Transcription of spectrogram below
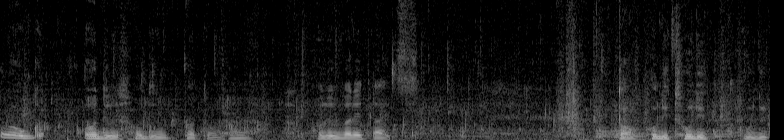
Oh, hold it, hold bottom. Uh, hold it very tight. Tom, hold it, hold it, hold it.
